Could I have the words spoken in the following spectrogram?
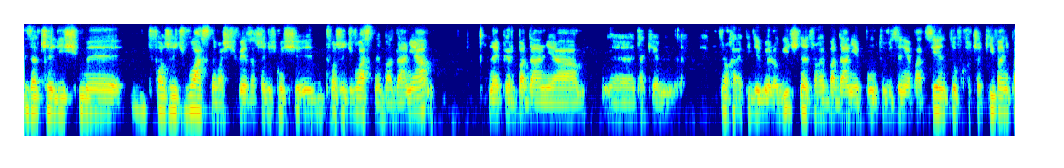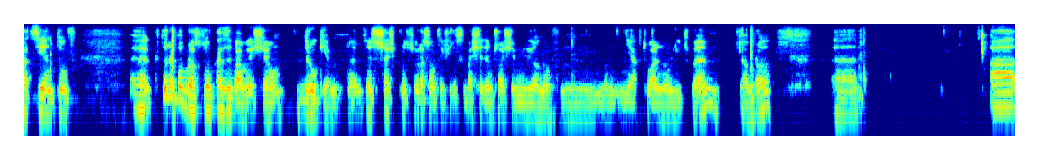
zaczęliśmy tworzyć własne, właściwie zaczęliśmy tworzyć własne badania. Najpierw badania e, takie trochę epidemiologiczne, trochę badanie punktu widzenia pacjentów, oczekiwań pacjentów, które po prostu ukazywały się drukiem. E, to jest 6 plus, są w tej chwili chyba 7 czy 8 milionów, mm, nieaktualną liczbę euro. E, a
